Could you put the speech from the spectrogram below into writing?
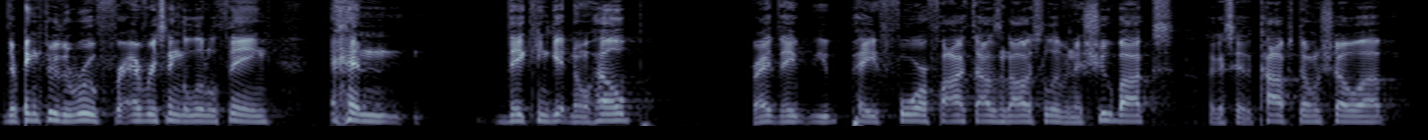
they're paying through the roof for every single little thing and they can get no help right? They you pay four or five thousand dollars to live in a shoebox. Like i said the cops don't show up.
